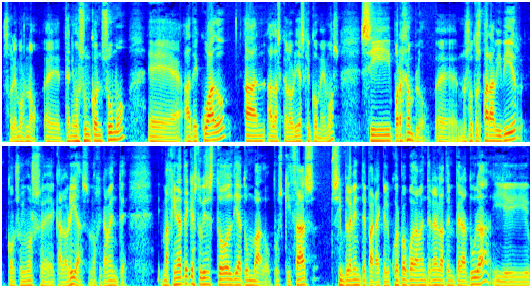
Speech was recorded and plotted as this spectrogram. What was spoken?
solemos no, eh, tenemos un consumo eh, adecuado a, las calorías que comemos. Si, por ejemplo, eh, nosotros para vivir consumimos calorías, lógicamente. Imagínate que estuvieses todo el día tumbado, pues quizás simplemente para que el cuerpo pueda mantener la temperatura y,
